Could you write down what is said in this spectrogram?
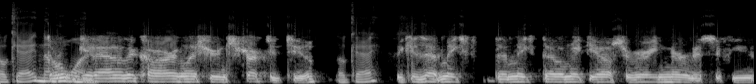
Okay, number don't one. get out of the car unless you're instructed to, Okay, because that makes that makes that'll make the officer very nervous. If you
